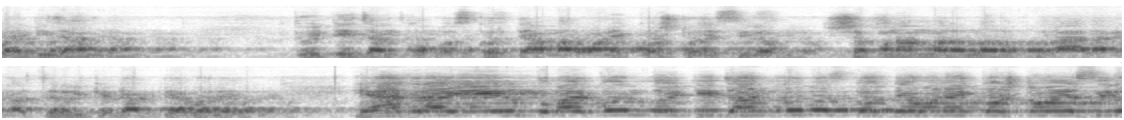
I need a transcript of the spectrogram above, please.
কয়টি জান দুইটি জান কবজ করতে আমার অনেক কষ্ট হয়েছিল। সকল আমার আল্লাহ রাব্বুল আলামিন আজরাইলকে ডাক দিয়া বলে, হে আজরাইল, তোমার কোন দুইটি জান কবজ করতে অনেক কষ্ট হয়েছিল?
